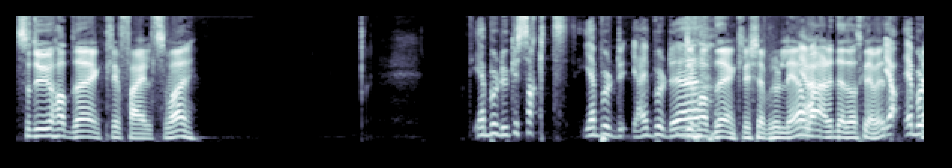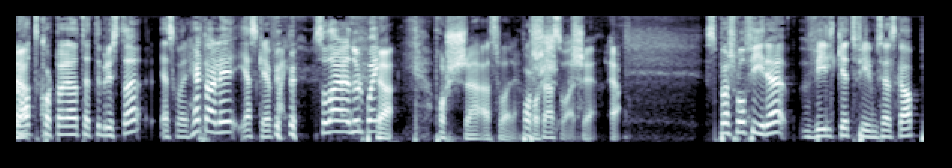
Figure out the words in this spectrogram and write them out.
Så du hadde egentlig feil svar. Jeg burde jo ikke sagt Jeg burde, jeg burde Du hadde egentlig Chevrolet. Hva Er det det du har skrevet? Ja, jeg burde Ja. hatt korta tett i brystet. Jeg skal være helt ærlig, jeg skrev feil. Så da er det null poeng. Ja. Porsche er svaret. Porsche er svaret. Ja. Spørsmål fire. Hvilket filmselskap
